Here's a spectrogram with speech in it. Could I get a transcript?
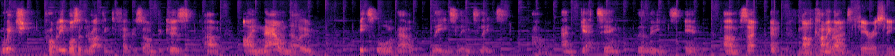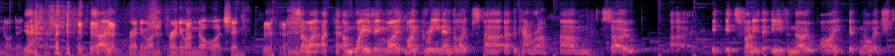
which probably wasn't the right thing to focus on because um, I now know it's all about leads, leads, leads, um, and getting the leads in. Um, so Mark I'm coming on furiously nodding. Yeah. so for anyone for anyone not watching. so I, am waving my my green envelopes uh, at the camera. Um, so uh, it, it's funny that even though I acknowledged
